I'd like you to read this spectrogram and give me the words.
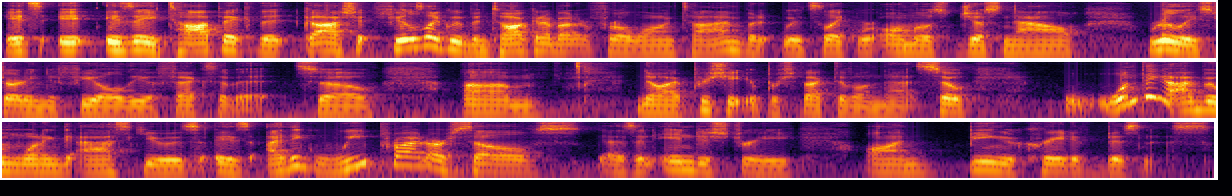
it's it is a topic that gosh, it feels like we've been talking about it for a long time, but it's like we're almost just now really starting to feel the effects of it. So, um, no, I appreciate your perspective on that. So, one thing I've been wanting to ask you is, is I think we pride ourselves as an industry on being a creative business.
